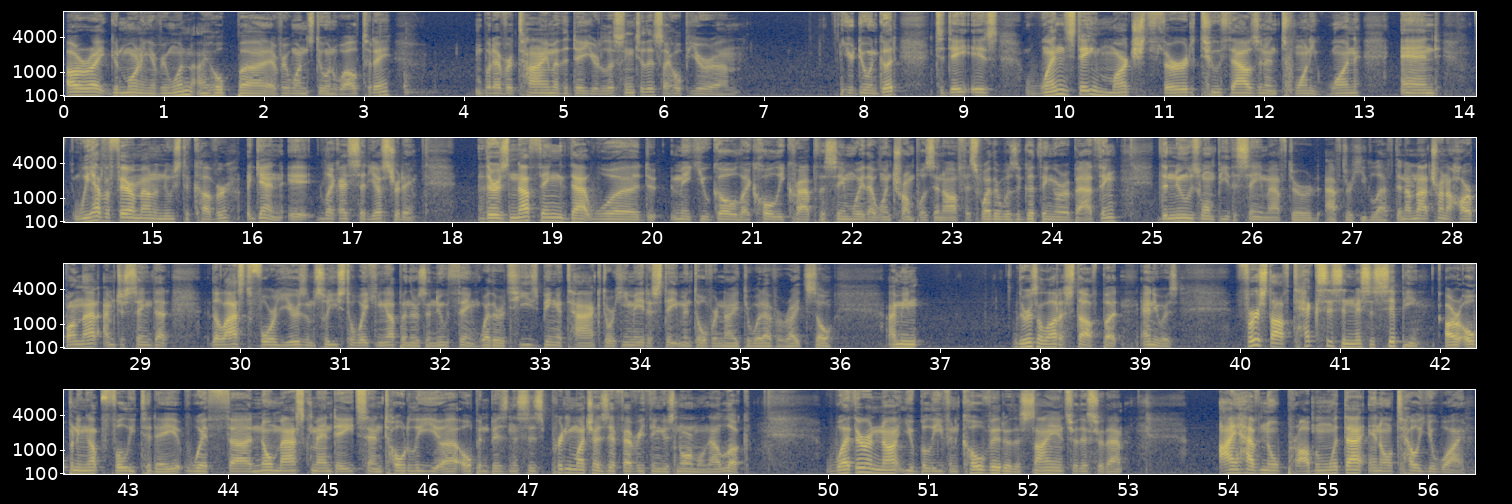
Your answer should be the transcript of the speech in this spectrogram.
All right, good morning, everyone. I hope uh, everyone's doing well today. Whatever time of the day you're listening to this, I hope you're um, you're doing good. Today is Wednesday, March third, two thousand and twenty-one, and we have a fair amount of news to cover. Again, it, like I said yesterday, there's nothing that would make you go like holy crap the same way that when Trump was in office whether it was a good thing or a bad thing the news won't be the same after after he left. And I'm not trying to harp on that. I'm just saying that the last 4 years I'm so used to waking up and there's a new thing whether it's he's being attacked or he made a statement overnight or whatever right? So I mean there's a lot of stuff but anyways First off, Texas and Mississippi are opening up fully today with uh, no mask mandates and totally uh, open businesses, pretty much as if everything is normal. Now, look, whether or not you believe in COVID or the science or this or that, I have no problem with that, and I'll tell you why.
